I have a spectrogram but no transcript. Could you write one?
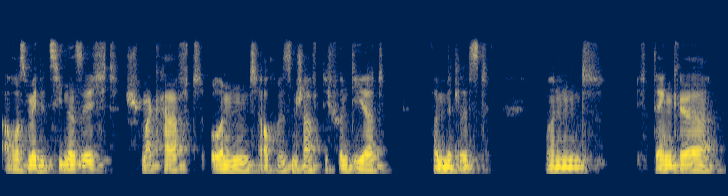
auch aus Medizinersicht schmackhaft und auch wissenschaftlich fundiert vermittelst. Und ich denke,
